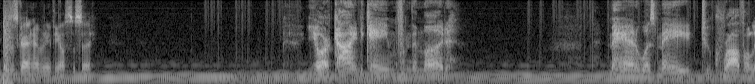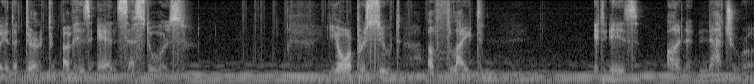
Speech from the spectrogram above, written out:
Does this guy have anything else to say? Your kind came from the mud. Man was made to grovel in the dirt of his ancestors. Your pursuit of flight it is unnatural.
